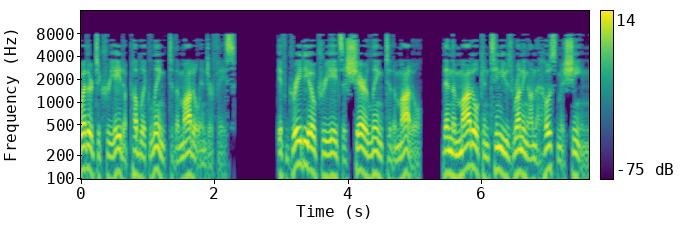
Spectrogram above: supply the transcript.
whether to create a public link to the model interface. If Gradio creates a share link to the model, then the model continues running on the host machine,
